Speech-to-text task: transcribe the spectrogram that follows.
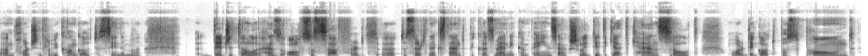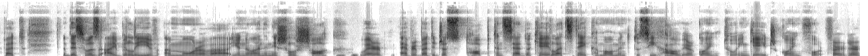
unfortunately, we can't go to cinema. Digital has also suffered uh, to a certain extent because many campaigns actually did get cancelled or they got postponed. But this was i believe a more of a you know an initial shock mm-hmm. where everybody just stopped and said okay let's take a moment to see how we are going to engage going for further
